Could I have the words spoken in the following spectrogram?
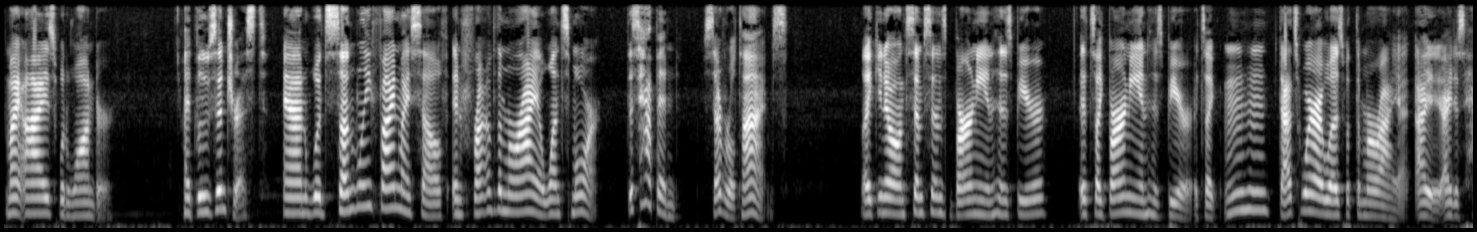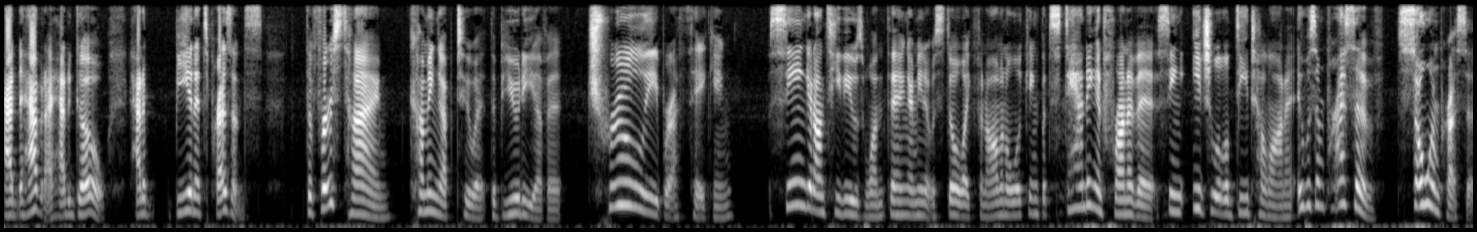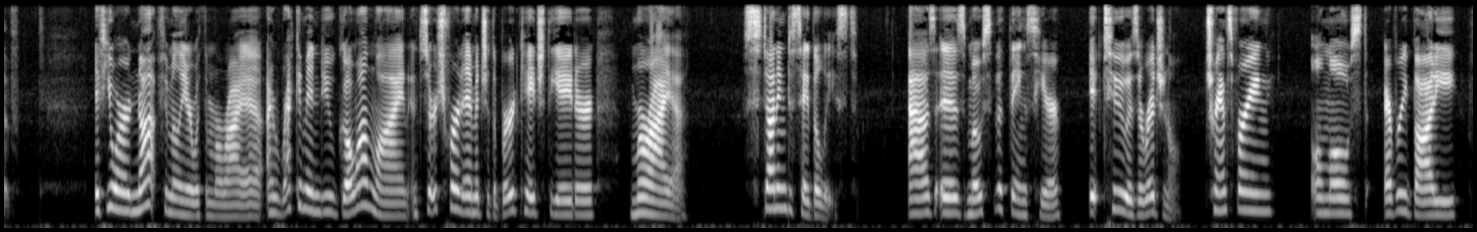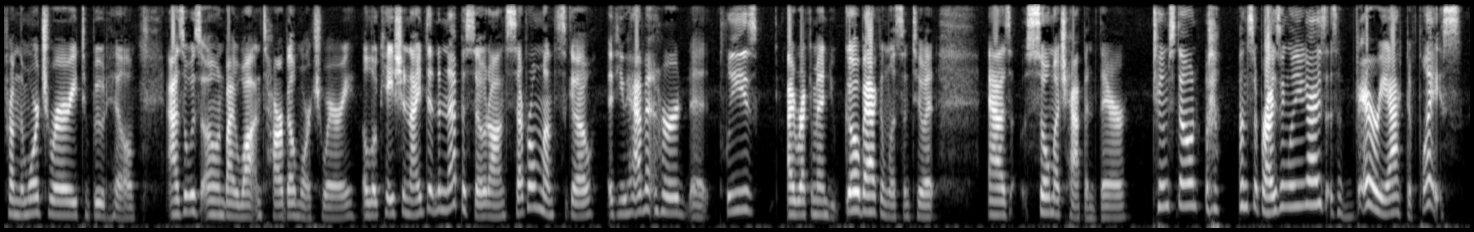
my eyes would wander. I'd lose interest and would suddenly find myself in front of the Mariah once more. This happened several times. Like, you know, on Simpsons, Barney and his beer. It's like Barney and his beer. It's like, mm-hmm, that's where I was with the Mariah. I, I just had to have it. I had to go. Had to be in its presence. The first time coming up to it, the beauty of it, truly breathtaking. Seeing it on TV was one thing. I mean, it was still like phenomenal looking, but standing in front of it, seeing each little detail on it, it was impressive. So impressive. If you are not familiar with the Mariah, I recommend you go online and search for an image of the Birdcage Theater Mariah. Stunning to say the least. As is most of the things here, it too is original, transferring almost every body from the mortuary to Boot Hill, as it was owned by Watt and Tarbell Mortuary, a location I did an episode on several months ago. If you haven't heard it, please, I recommend you go back and listen to it as so much happened there. Tombstone, unsurprisingly, you guys, is a very active place.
